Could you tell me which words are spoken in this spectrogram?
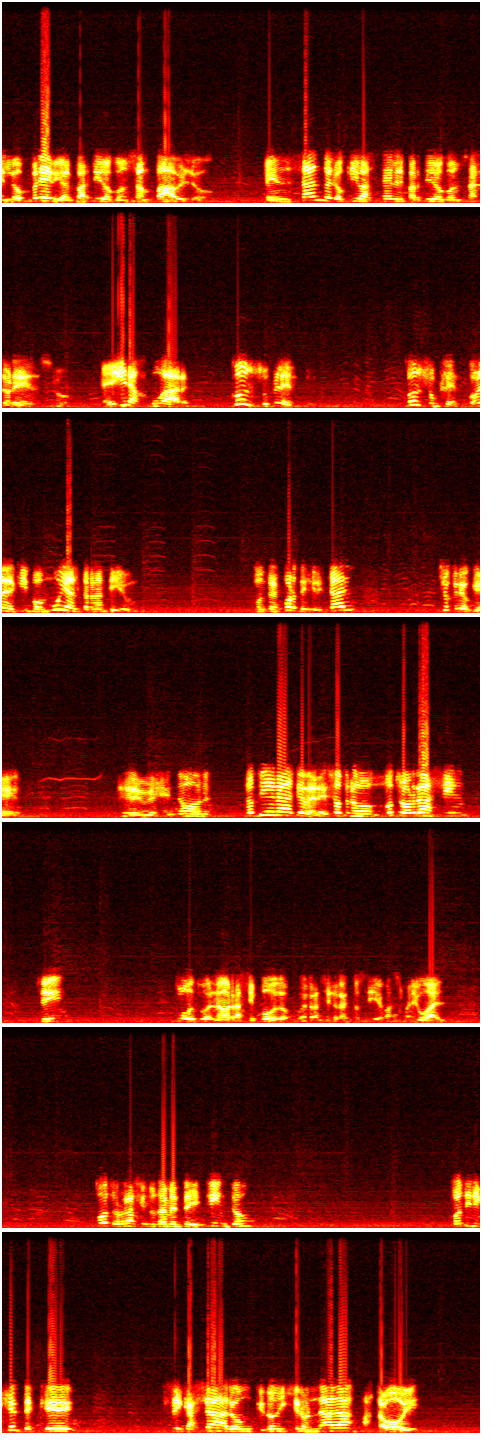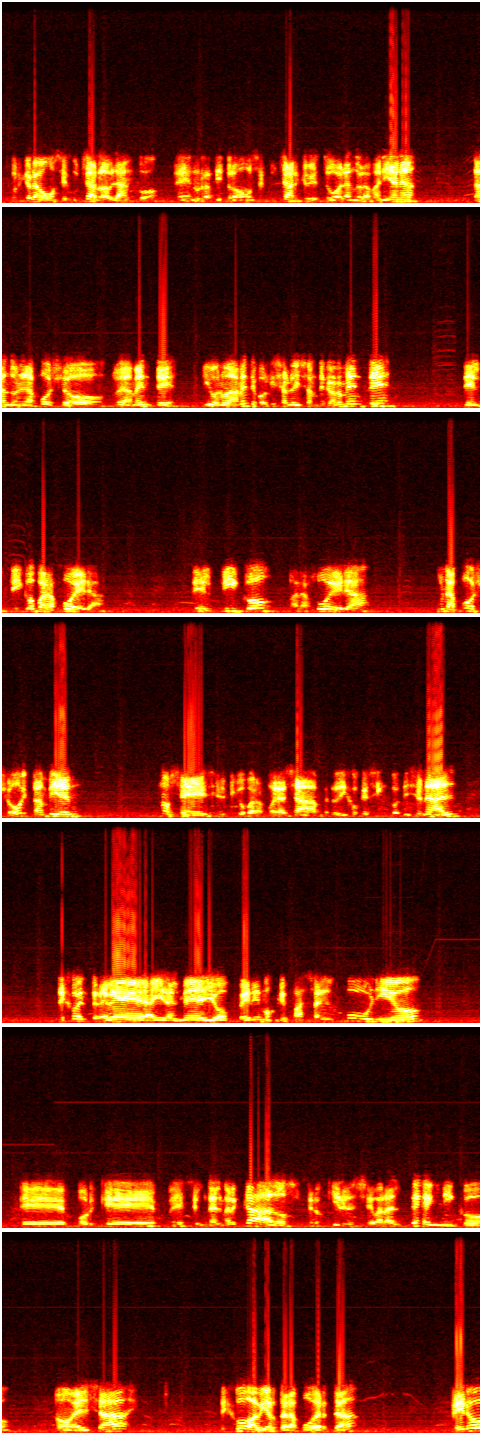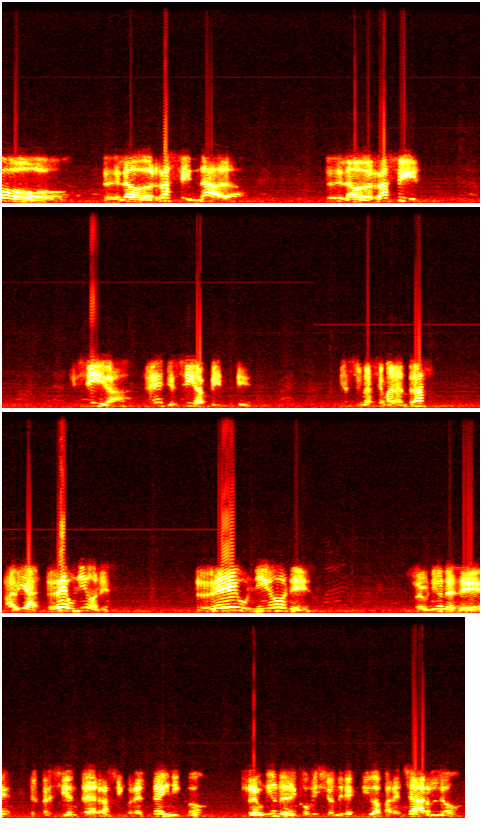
en lo previo al partido con San Pablo, pensando en lo que iba a ser el partido con San Lorenzo, e ir a jugar con suplente, con suplente, con un equipo muy alternativo, contra Sporting Cristal, yo creo que eh, no, no tiene nada que ver, es otro otro Racing, ¿sí? Fútbol, no Racing Fútbol, porque el Racing el resto sigue más o menos igual. Otro Racing totalmente distinto, con dirigentes que se callaron, que no dijeron nada hasta hoy, porque ahora vamos a escucharlo a Blanco, ¿eh? en un ratito lo vamos a escuchar, que hoy estuvo hablando la mañana, dándole el apoyo nuevamente, digo nuevamente porque ya lo hizo anteriormente, del pico para afuera, del pico para afuera, un apoyo hoy también, no sé si el pico para afuera ya, pero dijo que es incondicional, dejó entrever ahí en el medio, veremos qué pasa en junio, eh, porque eh, según el mercado se lo quieren llevar al técnico, ¿no? Él ya dejó abierta la puerta, pero desde el lado de Racing nada. Desde el lado de Racing, que siga, ¿eh? que siga Pitti. Y hace una semana atrás había reuniones, reuniones, reuniones de el presidente de Racing con el técnico, reuniones de comisión directiva para echarlo,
